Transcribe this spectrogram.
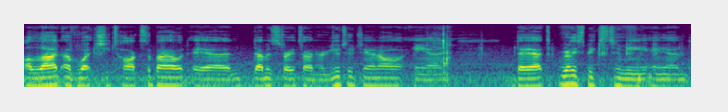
a lot of what she talks about and demonstrates on her YouTube channel, and that really speaks to me and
